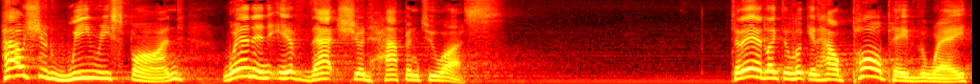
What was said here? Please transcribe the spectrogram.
How should we respond when and if that should happen to us? Today, I'd like to look at how Paul paved the way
